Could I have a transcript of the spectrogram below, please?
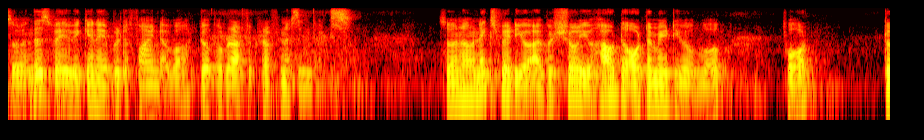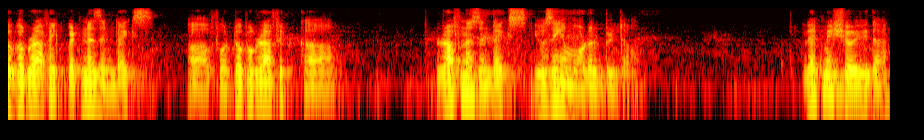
So in this way we can able to find our topographic roughness index. So in our next video I will show you how to automate your work for topographic wetness index uh, for topographic uh, roughness index using a model builder. Let me show you that.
